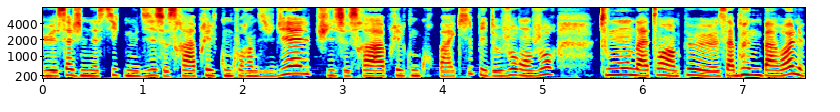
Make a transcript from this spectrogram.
USA euh, Gymnastique nous dit ce sera après le concours individuel, puis ce sera après le concours par équipe et de jour en jour, tout le monde attend un peu euh, sa bonne parole.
